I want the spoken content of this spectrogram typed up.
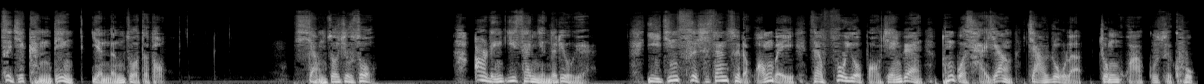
自己肯定也能做得到。想做就做。二零一三年的六月，已经四十三岁的黄伟在妇幼保健院通过采样加入了中华骨髓库。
